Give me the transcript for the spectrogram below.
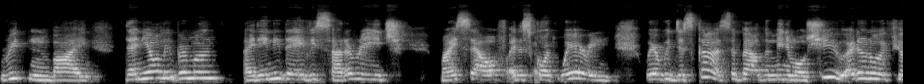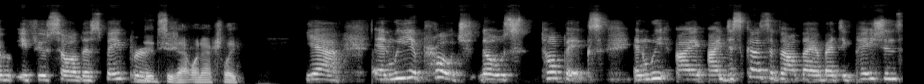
written by Daniel Lieberman, Irene Davis, Sarah Ridge, myself and Scott Wearing, where we discuss about the minimal shoe. I don't know if you if you saw this paper. I did see that one actually. Yeah, and we approach those topics, and we I, I discuss about diabetic patients.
